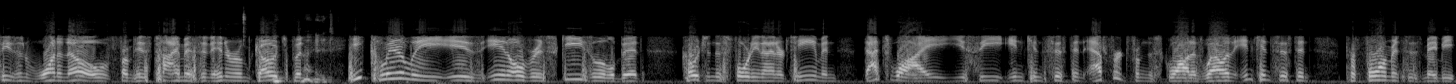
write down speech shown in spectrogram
season 1 and 0 from his time as an interim coach, but Right. he clearly is in over his skis a little bit coaching this 49er team and that's why you see inconsistent effort from the squad as well and inconsistent performances maybe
